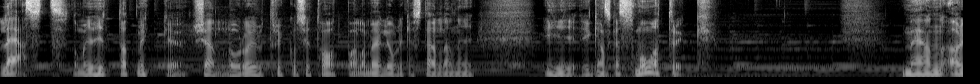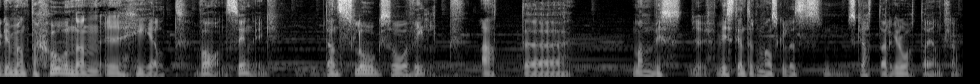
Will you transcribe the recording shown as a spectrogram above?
läst. De har ju hittat mycket källor och uttryck och citat på alla möjliga olika ställen i, i, i ganska små tryck. Men argumentationen är helt vansinnig. Den slog så vilt att eh, man visst, visste inte om man skulle skratta eller gråta egentligen.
